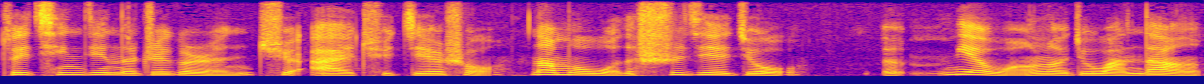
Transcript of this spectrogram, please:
最亲近的这个人去爱、去接受，那么我的世界就。呃，灭亡了就完蛋了，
